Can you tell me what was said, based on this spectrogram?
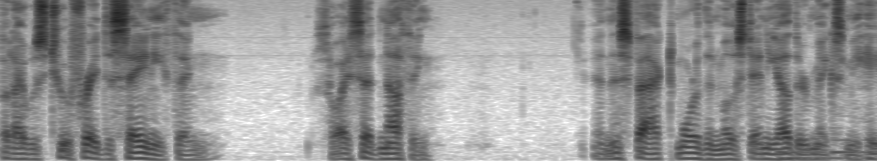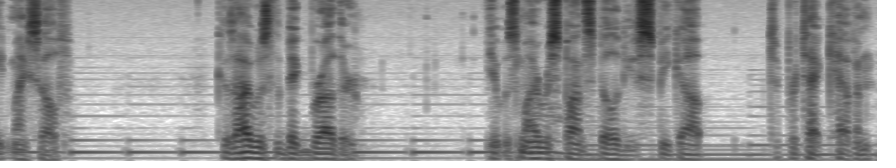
But I was too afraid to say anything, so I said nothing. And this fact, more than most any other, makes me hate myself. Because I was the big brother. It was my responsibility to speak up, to protect Kevin.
